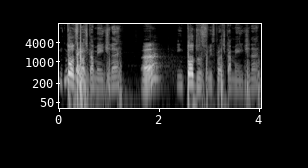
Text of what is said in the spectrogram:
Em todos, bem. praticamente, né? Hã? Em todos os filmes, praticamente, né?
